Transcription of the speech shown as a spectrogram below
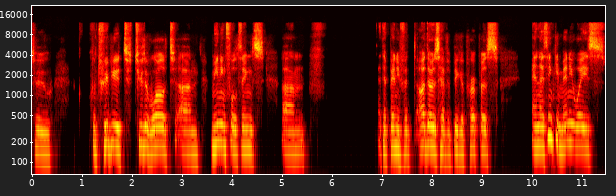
to contribute to the world um, meaningful things um, that benefit others, have a bigger purpose. And I think in many ways,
